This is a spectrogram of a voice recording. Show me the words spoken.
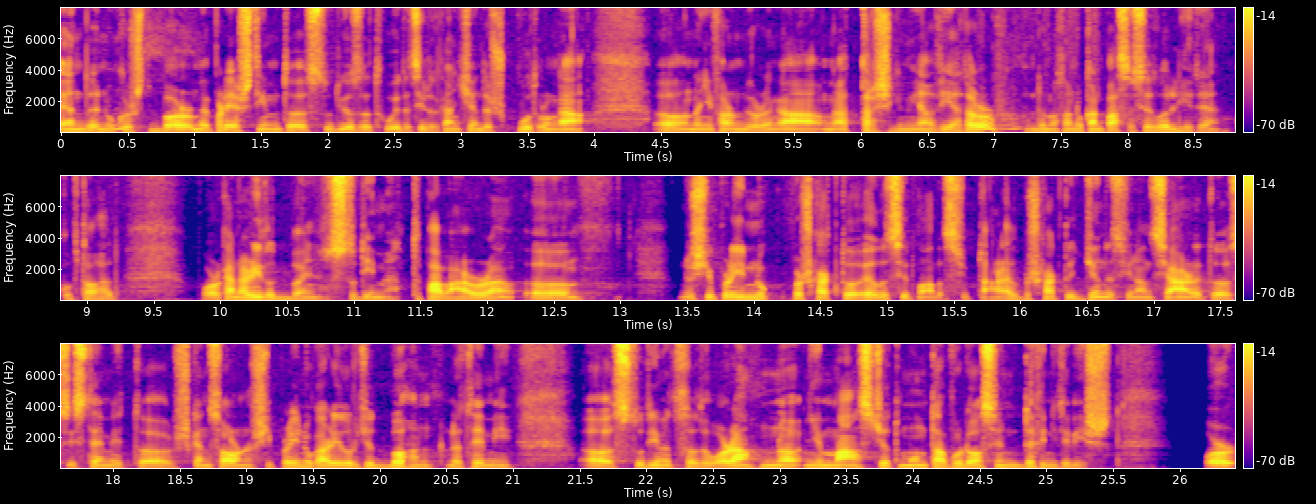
ende nuk mhm. është bërë me përjashtim të studiuesve të huaj, të cilët kanë qenë të shkëputur nga në një farë mënyre nga, nga trashëgimia e vjetër, mhm. domethënë nuk kanë pasë asnjë lidhje, kuptohet, por kanë arritu të bëjnë studime të pavarura, Në Shqipëri nuk, për shkak të edhe situatës shqiptare, edhe për shkak të gjendjes financiare të sistemit shkencor në Shqipëri, nuk u arrit që të bëhen, le të themi, studime të thelluara në një masë që të mund ta vulosin definitivisht. Por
